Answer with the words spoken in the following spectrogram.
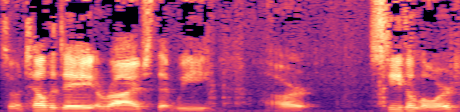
So until the day arrives that we are see the Lord,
